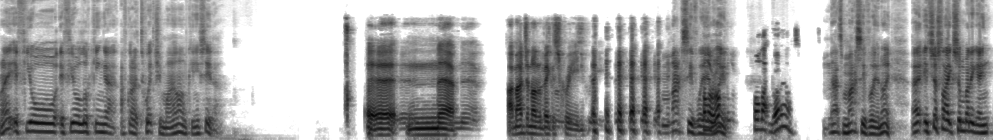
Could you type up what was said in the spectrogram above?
right? If you're if you're looking at, I've got a twitch in my arm. Can you see that? Uh, no. I imagine on a bigger screen. Massively Pull annoying. Pull that gun out. That's massively annoying. Uh, it's just like somebody going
